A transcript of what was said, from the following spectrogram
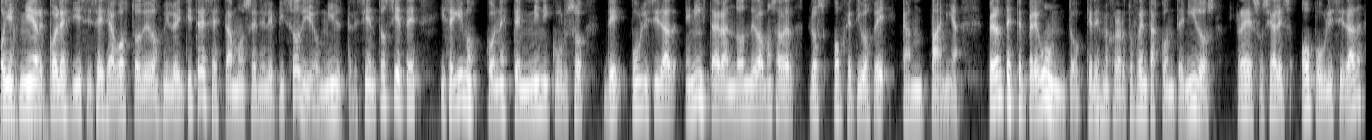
Hoy es miércoles 16 de agosto de 2023, estamos en el episodio 1307 y seguimos con este mini curso de publicidad en Instagram donde vamos a ver los objetivos de campaña. Pero antes te pregunto, ¿quieres mejorar tus ventas, contenidos, redes sociales o publicidad,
